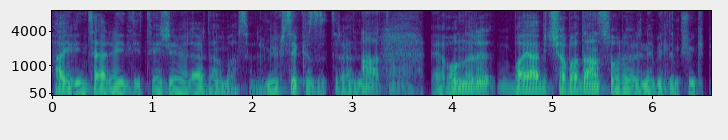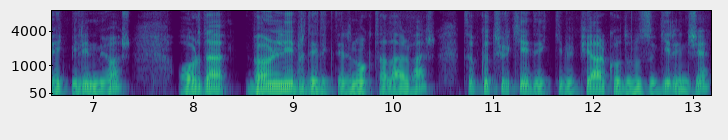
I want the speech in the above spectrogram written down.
Hayır Interrail değil. TCV'lerden bahsediyorum. Yüksek hızlı trenler. Aa tamam. E, onları bayağı bir çabadan sonra öğrenebildim çünkü pek bilinmiyor. Orada burn libre dedikleri noktalar var. Tıpkı Türkiye'deki gibi PR kodunuzu girince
